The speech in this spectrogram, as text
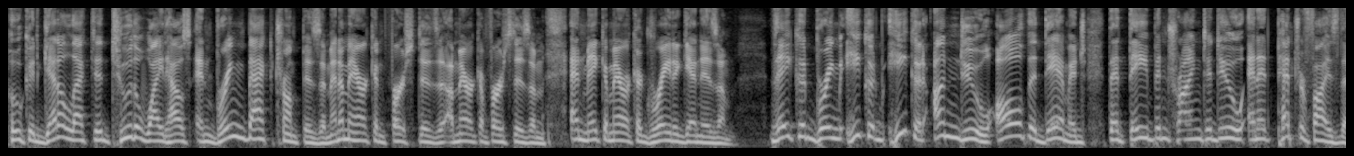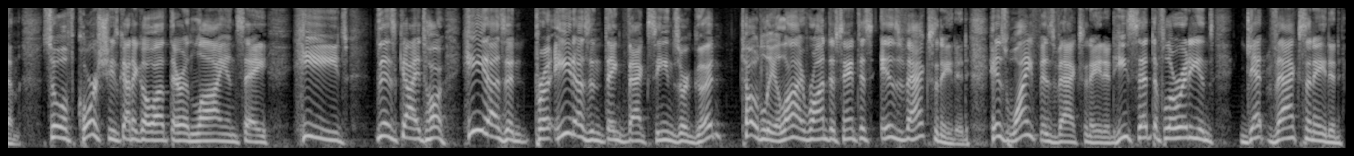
who could get elected to the White House and bring back Trumpism and American firstism, America firstism and make America great againism. They could bring he could he could undo all the damage that they've been trying to do and it petrifies them. So of course she's got to go out there and lie and say he's this guy's hard. He doesn't he doesn't think vaccines are good. Totally a lie. Ron DeSantis is vaccinated. His wife is vaccinated. He said to Floridians, "Get vaccinated,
